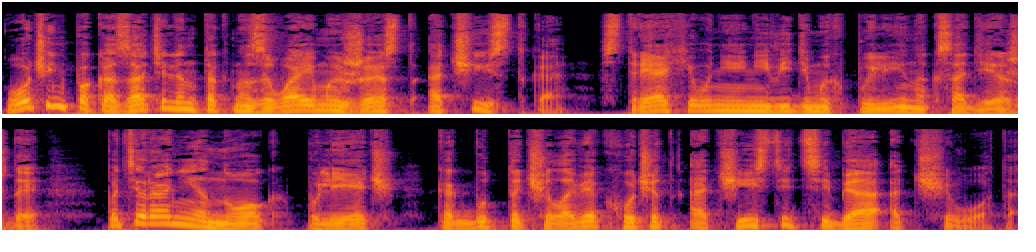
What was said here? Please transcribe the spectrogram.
Очень показателен так называемый жест «очистка» – стряхивание невидимых пылинок с одежды, потирание ног, плеч, как будто человек хочет очистить себя от чего-то.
